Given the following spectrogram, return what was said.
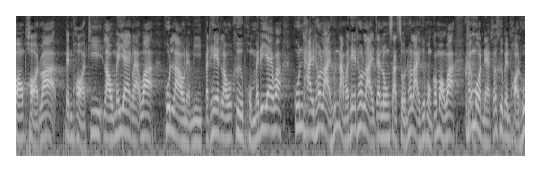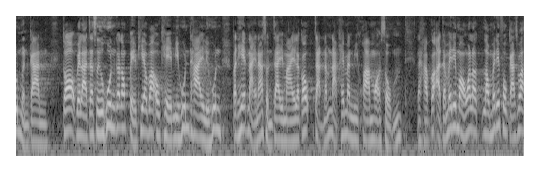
มองพอร์ตว่าเป็นพอร์ตที่เราไม่แยกแล้วว่าหุ้นเราเนี่ยมีประเทศเราคือผมไม่ได้แยกว่าหุ้นไทยเท่าไหร่หุ้นต่างประเทศเท่าไหร่จะลงสัดส่วนเท่าไหร่คือผมก็มองว่าทั้งหมดเนี่ยก็คือเป็นพอร์ตหุ้นเหมือนกัน ก็เวลาจะซื้อหุ้นก็ต้องเปรียบเทียบว่าโอเค มีหุ้นไทยหรือหุ้นประเทศไหนน่าสนใจไหมแล้วก็จัดน้ำหนักให้มันมีความเหมาะสมนะครับก็อาจจะไม่ได้มองว่าเราเราไม่ได้โฟกัสว่า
